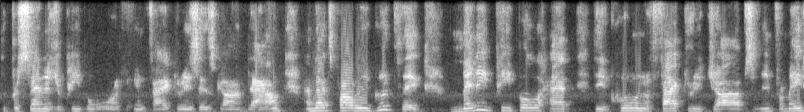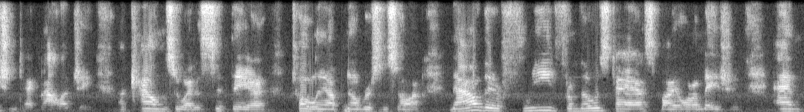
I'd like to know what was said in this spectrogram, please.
the percentage of people working in factories has gone down, and that's probably a good thing. Many people had the equivalent of factory jobs in information technology, accountants who had to sit there totaling up numbers and so on. Now they're freed from those tasks by automation, and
